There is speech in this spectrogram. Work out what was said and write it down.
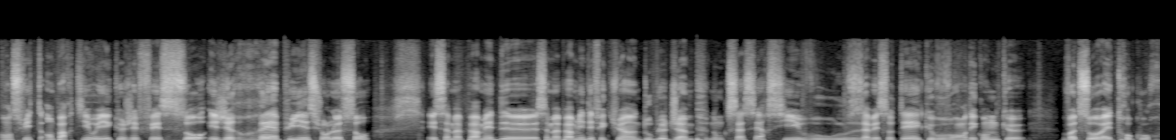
ensuite, en partie, vous voyez que j'ai fait saut et j'ai réappuyé sur le saut. Et ça m'a permis d'effectuer un double jump. Donc ça sert si vous avez sauté et que vous vous rendez compte que votre saut va être trop court.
